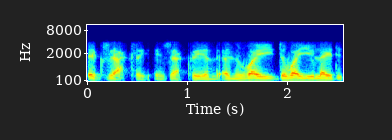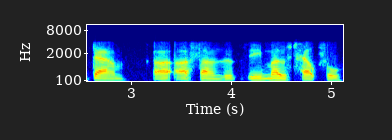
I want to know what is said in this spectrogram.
Exactly, exactly, and, and the way the way you laid it down, uh, I found the, the most helpful.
